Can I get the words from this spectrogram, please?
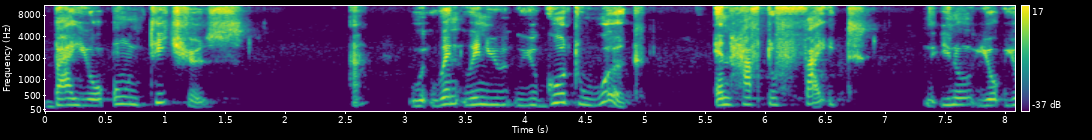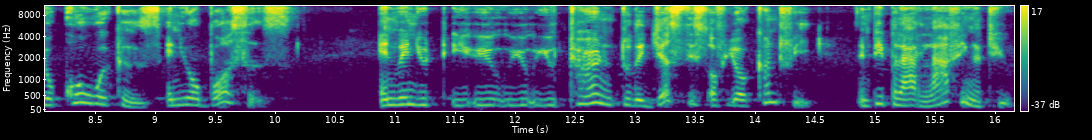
by your own teachers. Uh, when when you, you go to work and have to fight, you know, your, your co-workers and your bosses. And when you, you, you, you turn to the justice of your country and people are laughing at you,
